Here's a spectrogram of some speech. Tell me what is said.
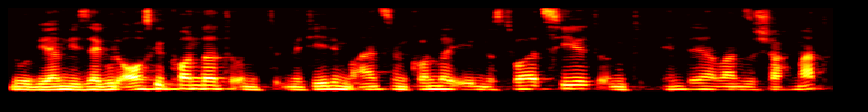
Nur wir haben die sehr gut ausgekontert und mit jedem einzelnen Konter eben das Tor erzielt und hinterher waren sie schachmatt.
